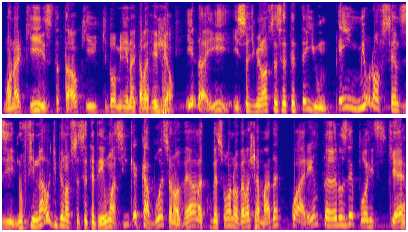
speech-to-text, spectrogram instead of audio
monarquista tal, que, que domina aquela região. E daí, isso é de 1971. Em 1900 no final de 1971, assim que acabou essa novela, começou uma novela chamada 40 anos depois, que é,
